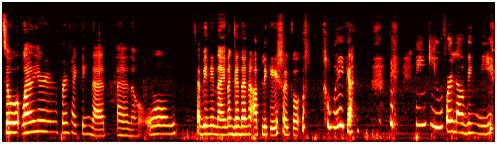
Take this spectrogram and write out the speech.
So, while you're perfecting that, ano, um, sabi ni Nine, ang ganda ng application ko. oh my God. Thank you for loving me.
